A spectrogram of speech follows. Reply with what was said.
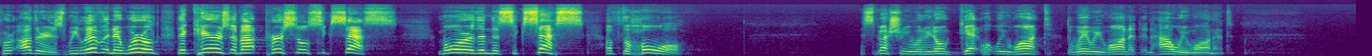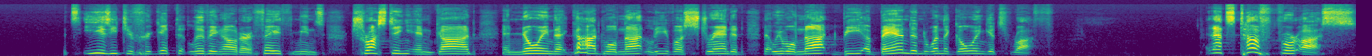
for others. We live in a world that cares about personal success more than the success of the whole, especially when we don't get what we want the way we want it and how we want it. It's easy to forget that living out our faith means trusting in God and knowing that God will not leave us stranded, that we will not be abandoned when the going gets rough. That's tough for us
